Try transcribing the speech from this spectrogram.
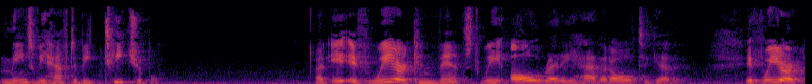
means we have to be teachable. Uh, if we are convinced we already have it all together, if we are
